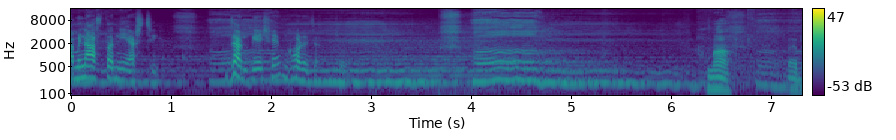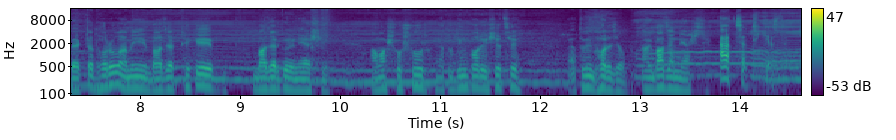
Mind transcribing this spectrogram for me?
আমি নাস্তা নিয়ে আসছি। যান বিয়ে সাহেব, ঘরে যান। মা, ব্যাগটা ধরো, আমি বাজার থেকে বাজার করে নিয়ে আসি। আমার শ্বশুর এতদিন পরে এসেছে, তুমি ঘরে যাও, আমি বাজার নিয়ে আসছি। আচ্ছা ঠিক আছে।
